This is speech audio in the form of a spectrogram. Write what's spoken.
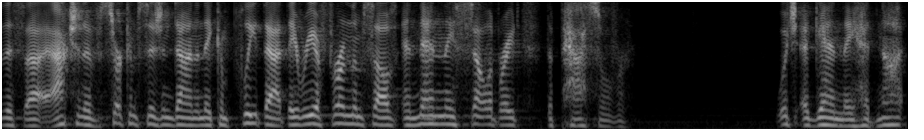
this uh, action of circumcision done, and they complete that. They reaffirm themselves, and then they celebrate the Passover, which again they had not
